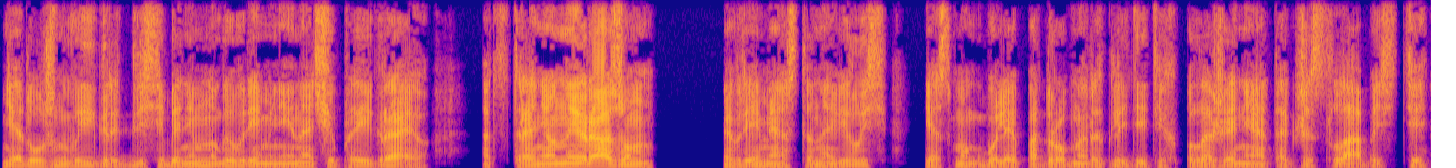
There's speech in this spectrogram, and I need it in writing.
Я должен выиграть для себя немного времени, иначе проиграю. Отстраненный разум. Время остановилось, я смог более подробно разглядеть их положение, а также слабости.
